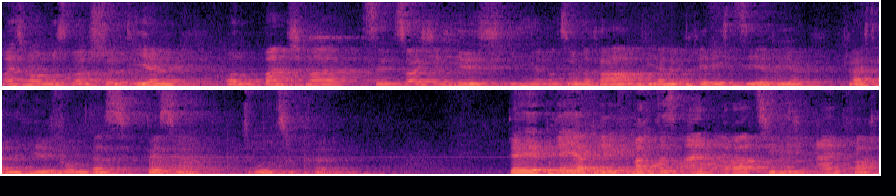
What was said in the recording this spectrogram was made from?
manchmal muss man studieren und manchmal sind solche Hilfslinien und so ein Rahmen wie eine Predigtserie vielleicht eine Hilfe, um das besser tun zu können. Der Hebräerbrief macht es einem aber ziemlich einfach,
